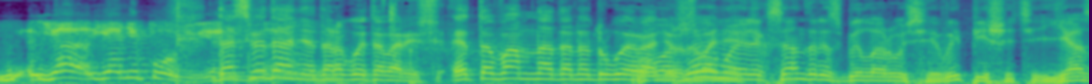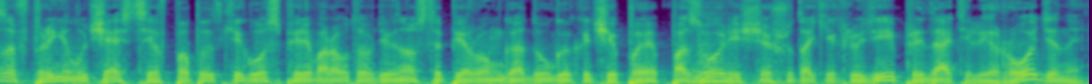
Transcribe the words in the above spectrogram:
Я, я не помню. я До не свидания, знаю. дорогой товарищ. Это вам надо на другое радио Уважаемый звонить. Александр из Беларуси, вы пишете, Язов принял участие в попытке госпереворота в 91 году ГКЧП. Позорище, что таких людей, предателей Родины,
